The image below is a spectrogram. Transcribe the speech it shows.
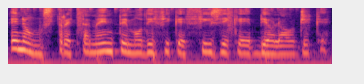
e non strettamente modifiche fisiche e biologiche.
